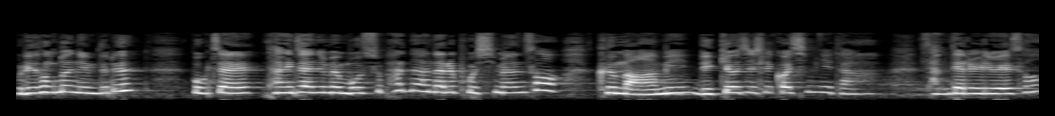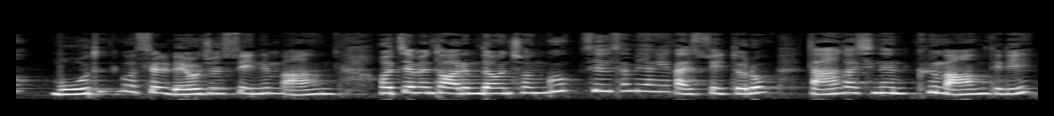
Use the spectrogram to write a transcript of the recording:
우리 성도님들은 목자의 당회자님의 모습 하나하나를 보시면서 그 마음이 느껴지실 것입니다. 상대를 위해서 모든 것을 내어줄 수 있는 마음, 어쩌면 더 아름다운 천국, 세상을 향해 갈 수 있도록 나아가시는 그 마음들이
